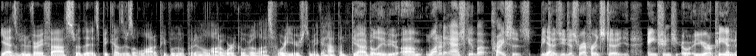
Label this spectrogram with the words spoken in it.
yeah, it's been very fast. With it. It's because there's a lot of people who have put in a lot of work over the last 40 years to make it happen. Yeah, I believe you. Um, wanted to ask you about prices because yeah. you just referenced uh, ancient European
